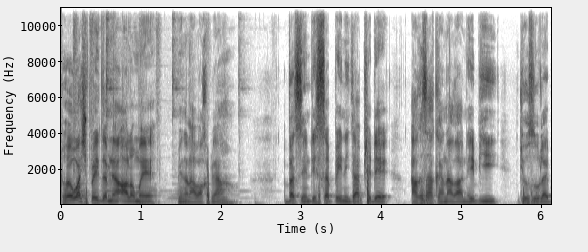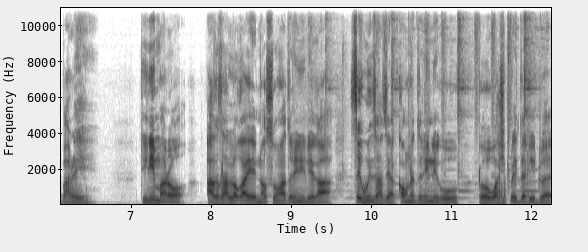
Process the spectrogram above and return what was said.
ဒေါ်ဝက်ပရိသတ်များအားလုံးပဲမင်္ဂလာပါခင်ဗျာအပတ်စဉ်တင်ဆက်ပေးနေကြဖြစ်တဲ့အားကစားကဏ္ဍကနေပြီးကြိုဆိုလိုက်ပါတယ်ဒီနေ့မှာတော့အားကစားလောကရဲ့နောက်ဆုံးအသတင်းတွေကစိတ်ဝင်စားစရာကောင်းတဲ့သတင်းတွေကိုဒေါ်ဝက်ပရိသတ်တွေအတွက်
